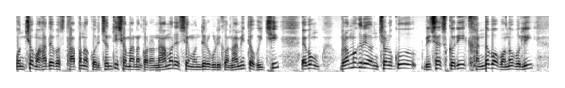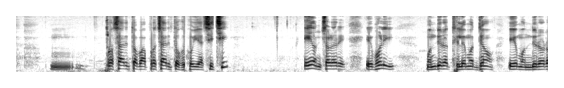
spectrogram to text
ପଞ୍ଚ ମହାଦେବ ସ୍ଥାପନ କରିଛନ୍ତି ସେମାନଙ୍କର ନାମରେ ସେ ମନ୍ଦିର ଗୁଡ଼ିକ ନାମିତ ହୋଇଛି ଏବଂ ବ୍ରହ୍ମଗିରି ଅଞ୍ଚଳକୁ ବିଶେଷ କରି ଖାଣ୍ଡବ ବନ ବୋଲି ପ୍ରସାରିତ ବା ପ୍ରଚାରିତ ହୋଇ ଆସିଛି। ଏ ଅଞ୍ଚଳରେ ଏଭଳି ମନ୍ଦିର ଥିଲେ ମଧ୍ୟ ଏ ମନ୍ଦିରର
